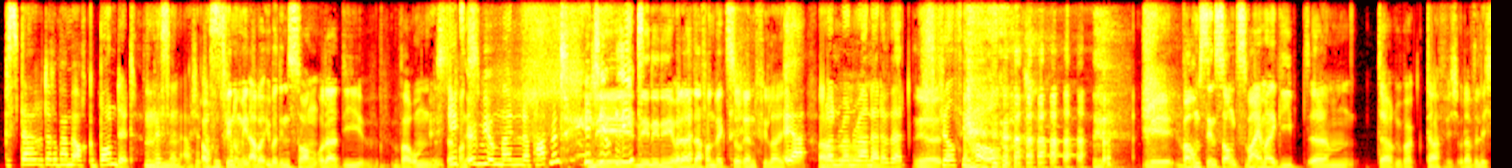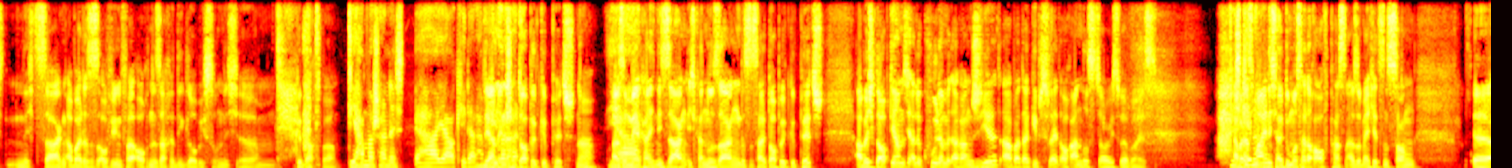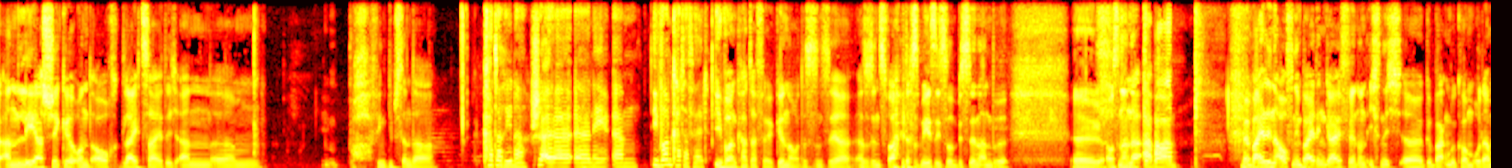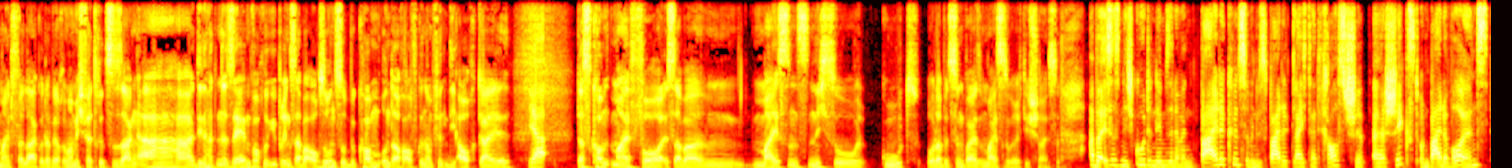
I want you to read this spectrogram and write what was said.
Das, da, darüber haben wir auch gebondet. Ein bisschen. Aber ich glaub, auch ein Phänomen, aber über den Song oder die, warum ist Geht's davon... irgendwie um mein Apartment in dem nee, nee, nee, nee, oder davon wegzurennen vielleicht. Ja, run, run, Aber- run out of that Ja. filthy hole. Nee, warum es den Song zweimal gibt, ähm, darüber darf ich oder will ich nichts sagen, aber das ist auf jeden Fall auch eine Sache, die glaube ich so nicht ähm, gedacht war. Die haben wahrscheinlich, ja, ja, okay, dann haben Wir die haben den halt doppelt gepitcht, ne? Ja. Also mehr kann ich nicht sagen. Ich kann nur sagen, das ist halt doppelt gepitcht. Aber ich glaube, die haben sich alle cool damit arrangiert, aber da gibt's vielleicht auch andere Stories, wer weiß. Ich aber das meine ich halt, du musst halt auch aufpassen. Also wenn ich jetzt einen Song äh, an Lea schicke und auch gleichzeitig an ähm, boah, wen gibt's denn da? Katharina, Sch äh, äh, nee, ähm, Yvonne Katterfeld. Yvonne Katterfeld, genau. Das sind sehr, also sind zwar altersmäßig so ein bisschen andere äh, auseinander, aber wenn beide den aufnehmen, beide den geil finden und ich es nicht äh, gebacken bekomme oder mein Verlag oder wer auch immer mich vertritt zu sagen, ah, den hat in derselben Woche übrigens aber auch so und so bekommen und auch aufgenommen, finden die auch geil. Ja. Das kommt mal vor, ist aber ähm, meistens nicht so gut oder beziehungsweise meistens sogar richtig scheiße. Aber ist es nicht gut in dem Sinne, wenn beide Künstler, wenn du es beide gleichzeitig rausschickst äh, und beide wollen's,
